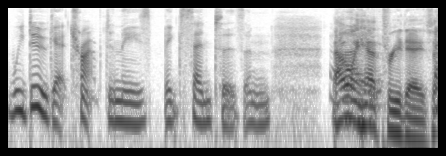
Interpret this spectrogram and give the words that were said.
we do get trapped in these big centres and. I only had three days. I,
